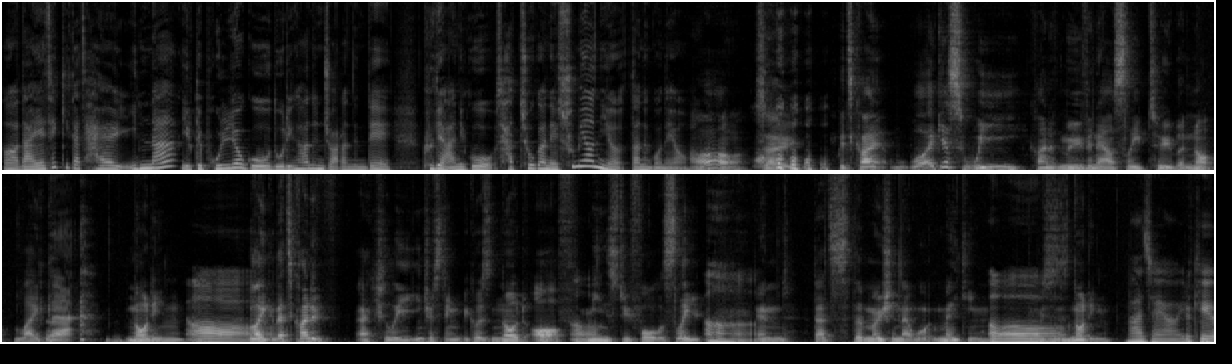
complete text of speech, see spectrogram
어, 나의 새끼가 잘 있나? 이렇게 보려고 nodding하는 줄 알았는데 그게 아니고 4초간의 수면이었다는 거네요. Oh, so it's kind. well, I guess we kind of move in our sleep too, but not like nodding. Oh, like that's kind of actually interesting because nod off means to fall asleep, and that's the motion that we're making, which is nodding. 맞아요. 이렇게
